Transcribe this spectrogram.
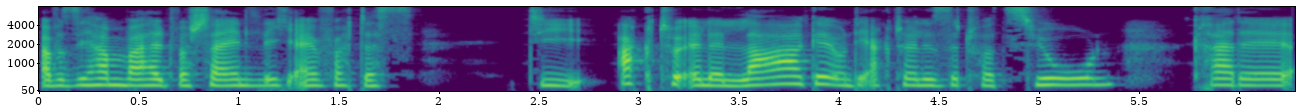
aber sie haben halt wahrscheinlich einfach das, die aktuelle Lage und die aktuelle Situation gerade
